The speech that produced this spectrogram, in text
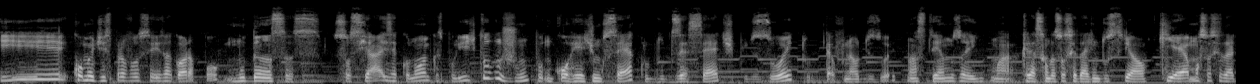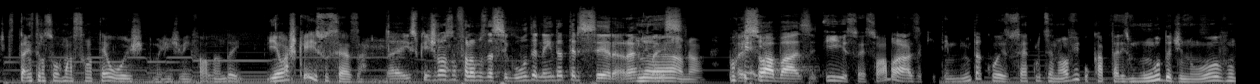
e, como eu disse para vocês agora há pouco, mudanças sociais, econômicas, políticas, tudo junto, um correr de um século, do 17 para o 18, até o final do 18, nós temos aí uma criação da sociedade industrial, que é uma sociedade que está em transformação até hoje, como a gente vem falando aí. E eu acho que é isso, César. É isso que nós não falamos da segunda nem da terceira, né? Não, Mas não. É só a base. Isso, é só a base aqui. Tem muita coisa. O século XIX, o capitalismo muda de novo.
